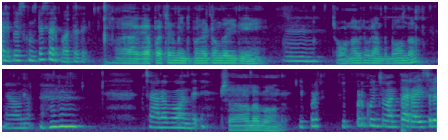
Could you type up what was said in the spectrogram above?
కలిపేసుకుంటే సరిపోతుంది. పచ్చడి మించిపోయినట్టు ఉందో ఇది చూడు ఎంత బాగుందో. అవును. చాలా బాగుంది. చాలా బాగుంది. ఇప్పుడు ఇప్పుడు కొంచెం అంతా రైస్లో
